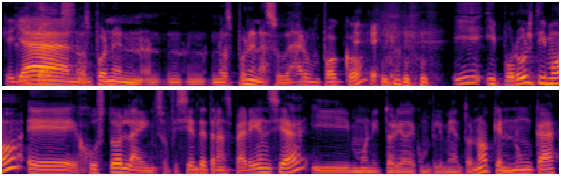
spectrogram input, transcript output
que ya nos, ponen, nos ponen a sudar un poco. y, por último, eh, justo la insuficiente transparencia y monitoreo de cumplimiento, ¿no? Que nunca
